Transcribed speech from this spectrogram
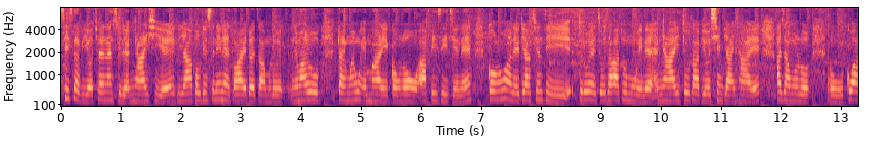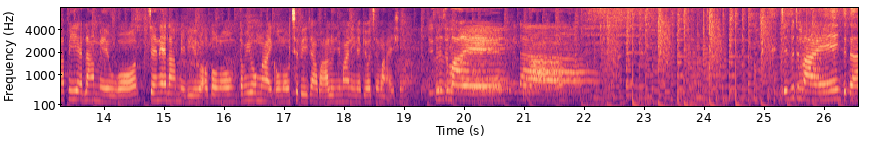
စိတ်ဆက်ပြီးတော့ challenge တွေလည်းအများကြီးရှိရဲ။ဒီဟာ voting စနစ်နဲ့သွားရတဲ့အတွက်ကြောင့်မလို့ညီမတို့ပြိုင်ပွဲဝင်အမားတွေအကုန်လုံးကိုအားပေးစေခြင်းနဲ့အကုန်လုံးကလည်းတယောက်ချင်းစီသူတို့ရဲ့စူးစမ်းအားထုတ်မှုတွေနဲ့အများကြီးစူးစမ်းပြီးတော့ရှင်ပြိုင်ထားတယ်။အားကြောင့်မလို့ဟိုကိုအားပေးရဲ့အလားမယ်ကိုရောကျန်တဲ့အလားမယ်လေးကိုရောအကုန်လုံးသမီးတို့အမားတွေအကုန်လုံးချစ်ပေးကြပါလို့ညီမအနေနဲ့ပြောချင်ပါတယ်ရှင်။ ကျေးဇူးတင်ပါတယ်တာကျေးဇူးတင်ပါတယ်တတာ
